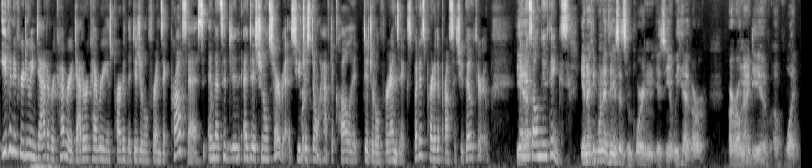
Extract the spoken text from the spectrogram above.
even if you're doing data recovery, data recovery is part of the digital forensic process, and that's an additional service. You just don't have to call it digital forensics, but it's part of the process you go through, yeah. and it's all new things. Yeah, and I think one of the things that's important is you know we have our our own idea of, of what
